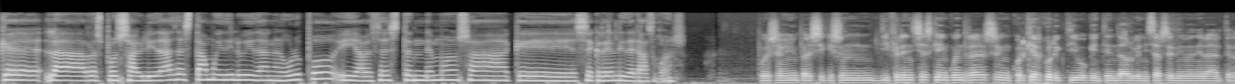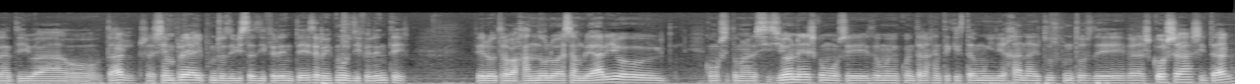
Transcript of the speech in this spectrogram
que la responsabilidad está muy diluida en el grupo y a veces tendemos a que se creen liderazgos. Pues a mí me parece que son diferencias que encuentras en cualquier colectivo que intenta organizarse de manera alternativa o tal. O sea, siempre hay puntos de vista diferentes, ritmos diferentes, pero trabajando lo asambleario, cómo se toman las decisiones, cómo se toma en cuenta la gente que está muy lejana de tus puntos de ver las cosas y tal.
